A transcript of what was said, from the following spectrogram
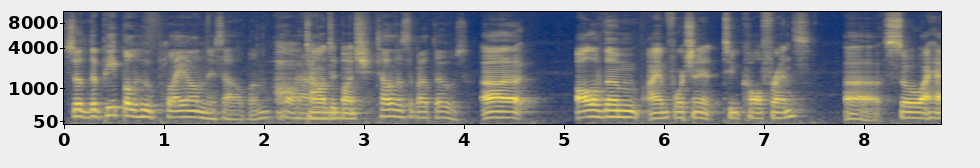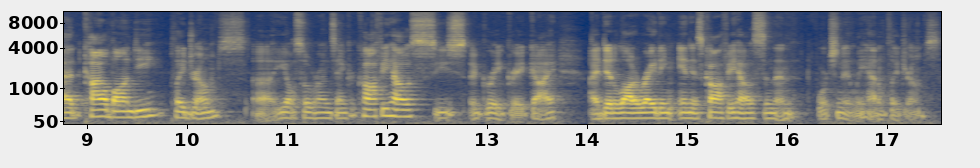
So the people who play on this album, Oh, um, talented bunch. Tell us about those. Uh, all of them I am fortunate to call friends. Uh, so I had Kyle Bondi play drums. Uh, he also runs Anchor Coffee House. He's a great, great guy. I did a lot of writing in his coffee house, and then fortunately had him play drums.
